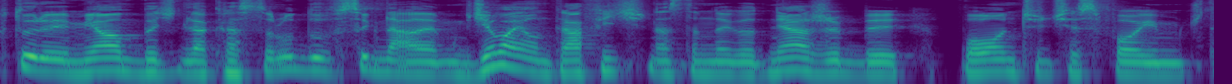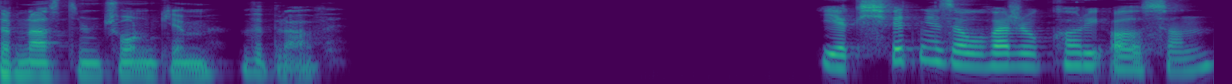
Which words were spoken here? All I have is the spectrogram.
który miał być dla krasnoludów sygnałem, gdzie mają trafić następnego dnia, żeby połączyć się swoim czternastym członkiem wyprawy. Jak świetnie zauważył Cory Olson,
